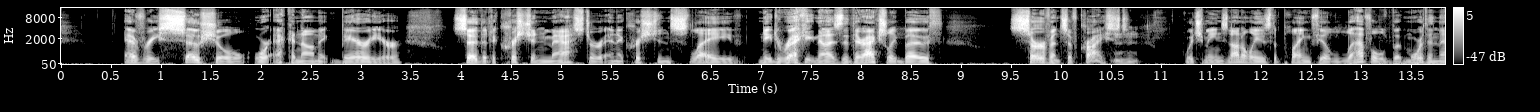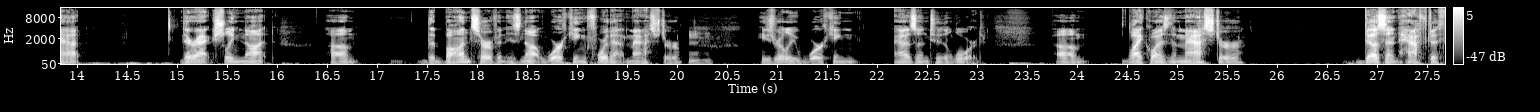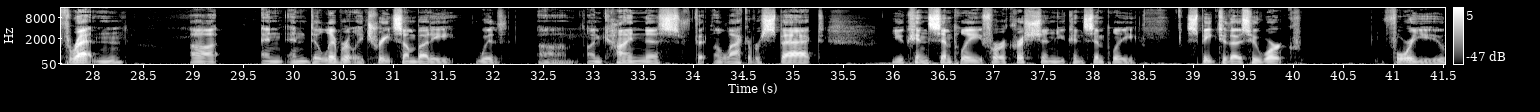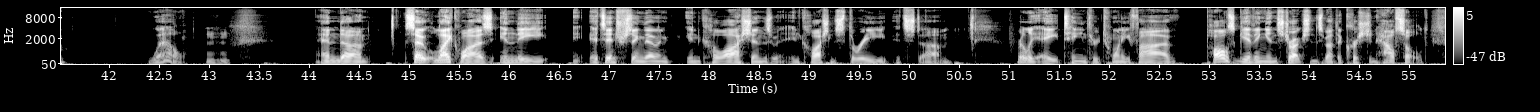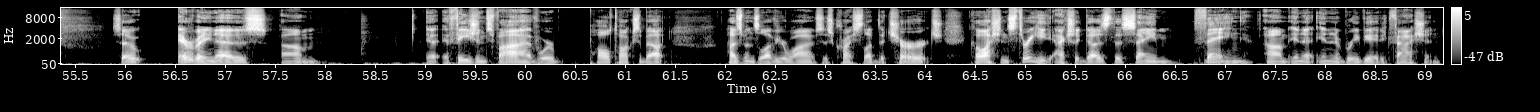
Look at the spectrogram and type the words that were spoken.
every social or economic barrier so that a Christian master and a Christian slave need to recognize that they're actually both servants of Christ, which means not only is the playing field leveled, but more than that, they're actually not, um, the bondservant is not working for that master. He's really working as unto the Lord. Um, likewise, the master doesn't have to threaten uh, and and deliberately treat somebody with um, unkindness, a lack of respect. You can simply, for a Christian, you can simply speak to those who work for you well. And um, so, likewise, in the it's interesting though in, in Colossians in Colossians three, it's um, really eighteen through twenty five. Paul's giving instructions about the Christian household. So everybody knows um, Ephesians 5, where Paul talks about husbands love your wives as Christ loved the church. Colossians 3, he actually does the same thing um, in, a, in an abbreviated fashion.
